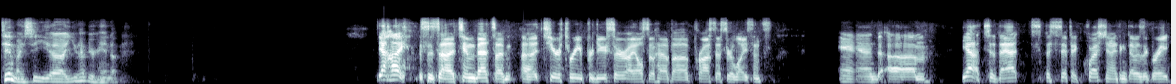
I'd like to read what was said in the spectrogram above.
Tim, I see, uh, you have your hand up. Yeah, hi. This is uh, Tim Betts. I'm a tier three producer. I also have a processor license. And um, yeah, to that specific question, I think that was a great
